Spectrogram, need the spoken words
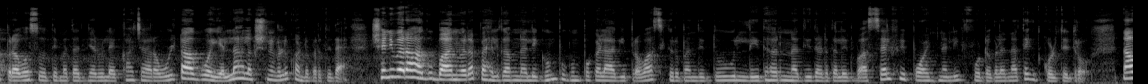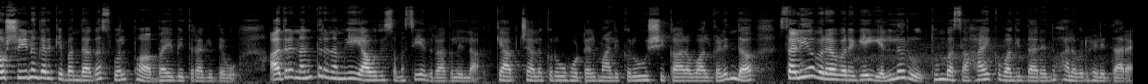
ಪ್ರವಾಸೋದ್ಯಮ ತಜ್ಞರು ಲೆಕ್ಕಾಚಾರ ಉಲ್ಟಾಗುವ ಎಲ್ಲಾ ಲಕ್ಷಣಗಳು ಕಂಡುಬರುತ್ತಿದೆ. ಶನಿವಾರ ಹಾಗೂ ಭಾನುವಾರ ಪಹಲ್ಗಾಮ್ನಲ್ಲಿ ಗುಂಪು ಗುಂಪುಗಳಾಗಿ ಪ್ರವಾಸಿಗರು ಬಂದಿದ್ದು, ಲಿಧರ್ ನದಿ ದಡದಲ್ಲಿರುವ ಸೆಲ್ಫಿ ಪಾಯಿಂಟ್ನಲ್ಲಿ ಫೋಟೋಗಳನ್ನು ತೆಗೆದುಕೊಳ್ತಿದ್ರು. ನಾವು ಶ್ರೀನಗರಕ್ಕೆ ಬಂದಾಗ ಸ್ವಲ್ಪ ಭಯಭೀತರಾಗಿದ್ದೆವು. ಆದರೆ ನಂತರ ನಮಗೆ ಯಾವುದೇ ಸಮಸ್ಯೆ ಎದುರಾಗಲಿಲ್ಲ. ಕ್ಯಾಬ್ ಚಾಲಕರು, ಹೋಟೆಲ್ ಮಾಲೀಕರು ಶಿಕಾರವಾಲ್ಗಳಿಂದ ಸ್ಥಳೀಯವರವರೆಗೆ ಎಲ್ಲರೂ ತುಂಬಾ ಸಹಾಯಕವಾಗಿದ್ದಾರೆಂದು ಹಲವರು ಹೇಳಿದ್ದಾರೆ.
